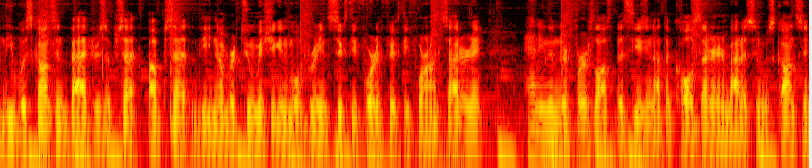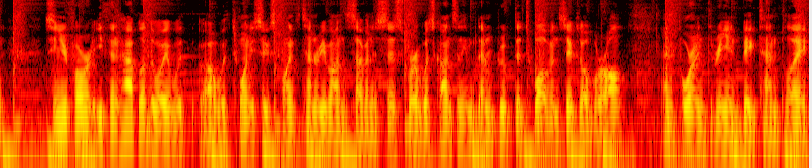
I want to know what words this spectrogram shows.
the Wisconsin Badgers upset upset the number two Michigan Wolverines 64 to 54 on Saturday, handing them their first loss of the season at the Kohl Center in Madison, Wisconsin. Senior forward Ethan Happ led the way with uh, with 26 points, 10 rebounds, and 7 assists, where Wisconsin team then improved to 12 and 6 overall and 4 and 3 in Big Ten play.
